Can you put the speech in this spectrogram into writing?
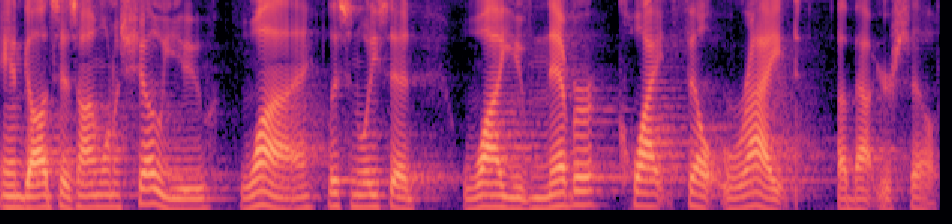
And God says, I want to show you why, listen to what he said, why you've never quite felt right about yourself.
